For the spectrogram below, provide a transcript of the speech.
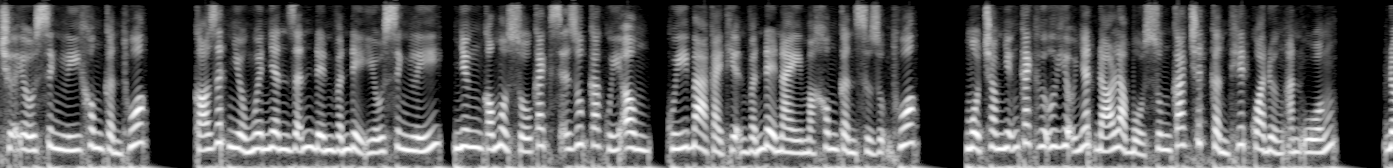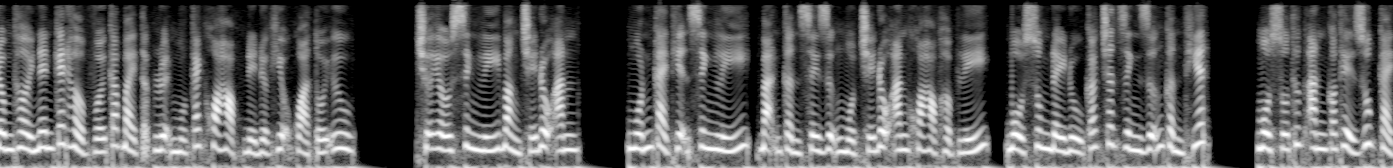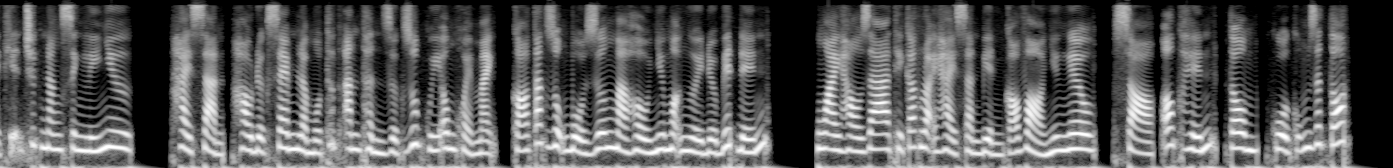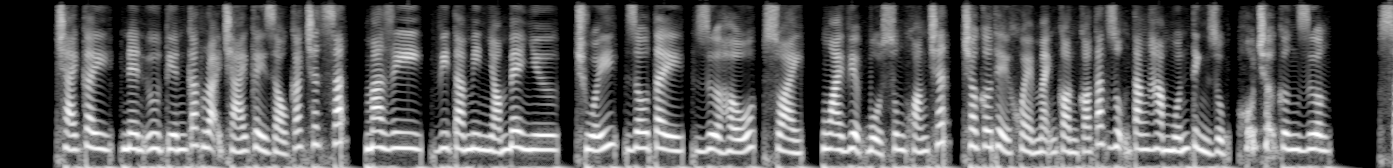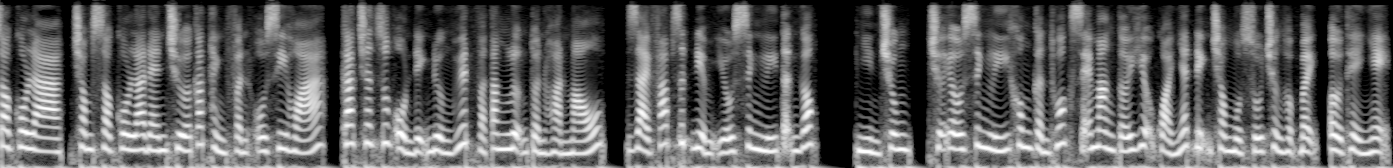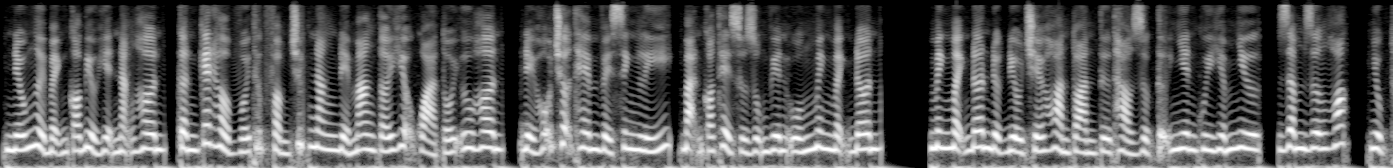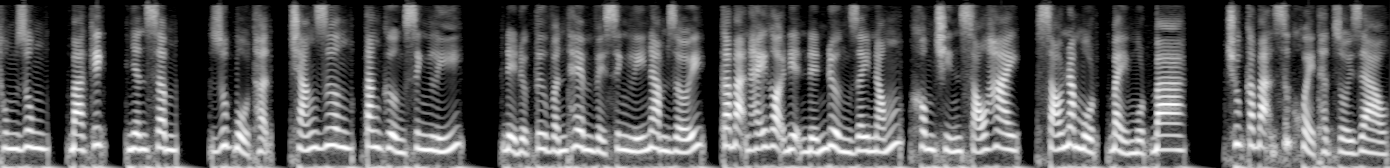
Chữa yếu sinh lý không cần thuốc. Có rất nhiều nguyên nhân dẫn đến vấn đề yếu sinh lý, nhưng có một số cách sẽ giúp các quý ông, quý bà cải thiện vấn đề này mà không cần sử dụng thuốc. Một trong những cách hữu hiệu nhất đó là bổ sung các chất cần thiết qua đường ăn uống. Đồng thời nên kết hợp với các bài tập luyện một cách khoa học để được hiệu quả tối ưu. Chữa yếu sinh lý bằng chế độ ăn. Muốn cải thiện sinh lý, bạn cần xây dựng một chế độ ăn khoa học hợp lý, bổ sung đầy đủ các chất dinh dưỡng cần thiết. Một số thức ăn có thể giúp cải thiện chức năng sinh lý như Hải sản, hàu được xem là một thức ăn thần dược giúp quý ông khỏe mạnh, có tác dụng bổ dương mà hầu như mọi người đều biết đến. Ngoài hàu ra thì các loại hải sản biển có vỏ như nghêu, sò, ốc hến, tôm, cua cũng rất tốt. Trái cây, nên ưu tiên các loại trái cây giàu các chất sắt, magie, vitamin nhóm B như chuối, dâu tây, dưa hấu, xoài. Ngoài việc bổ sung khoáng chất, cho cơ thể khỏe mạnh còn có tác dụng tăng ham muốn tình dục, hỗ trợ cương dương. Sô-cô-la, trong sô-cô-la đen chứa các thành phần oxy hóa, các chất giúp ổn định đường huyết và tăng lượng tuần hoàn máu, giải pháp dứt điểm yếu sinh lý tận gốc. Nhìn chung, chữa yếu sinh lý không cần thuốc sẽ mang tới hiệu quả nhất định trong một số trường hợp bệnh, ở thể nhẹ, nếu người bệnh có biểu hiện nặng hơn, cần kết hợp với thực phẩm chức năng để mang tới hiệu quả tối ưu hơn, để hỗ trợ thêm về sinh lý, bạn có thể sử dụng viên uống minh mệnh đơn. Minh mệnh đơn được điều chế hoàn toàn từ thảo dược tự nhiên quý hiếm như dâm dương hoắc, nhục thung dung, ba kích, nhân sâm, giúp bổ thận, tráng dương, tăng cường sinh lý. Để được tư vấn thêm về sinh lý nam giới, các bạn hãy gọi điện đến đường dây nóng 0962 651 713. Chúc các bạn sức khỏe thật dồi dào.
